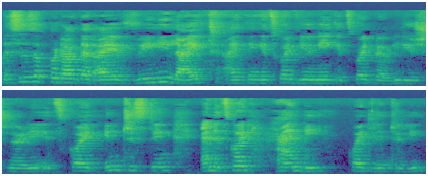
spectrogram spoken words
this is a product that I really liked. I think it's quite unique, it's quite revolutionary, it's quite interesting, and it's quite handy, quite literally.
